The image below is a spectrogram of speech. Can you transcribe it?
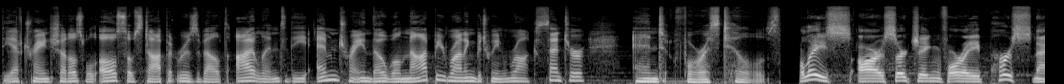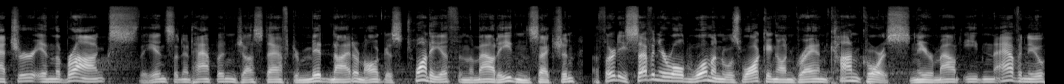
The F train shuttles will also stop at Roosevelt Island. The M train, though, will not be running between Rock Center and Forest Hills. Police are searching for a purse snatcher in the Bronx. The incident happened just after midnight on August 20th in the Mount Eden section. A 37 year old woman was walking on Grand Concourse near Mount Eden Avenue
